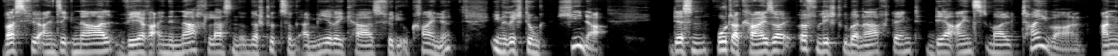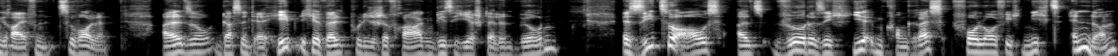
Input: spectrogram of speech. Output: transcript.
Was für ein Signal wäre eine nachlassende Unterstützung Amerikas für die Ukraine in Richtung China? dessen Roter Kaiser öffentlich darüber nachdenkt, dereinst mal Taiwan angreifen zu wollen. Also, das sind erhebliche weltpolitische Fragen, die Sie hier stellen würden. Es sieht so aus, als würde sich hier im Kongress vorläufig nichts ändern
